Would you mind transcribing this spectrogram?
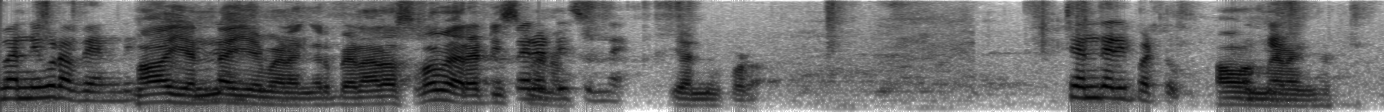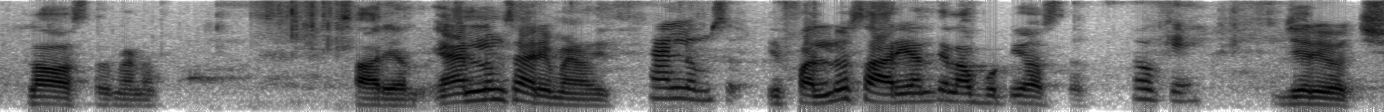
ఇవన్నీ కూడా అవ్వండి ఇవన్నీ అయ్యాయి మేడం గారు. బెనారస్లో వెరైటీస్ ఉన్నాయి. ఇవన్నీ కూడా. చందేరి పట్టు. అవును మేడం గారు. ఇలా వస్తుంది మేడం. సారీ అంత హ్యాండ్లూమ్ సారీ మేడం ఇది. హ్యాండ్లూమ్స్. ఈ పళ్ళు సారీ అంతా ఇలా బుట్టి వస్తుంది ఓకే. జెరీ వచ్చి.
